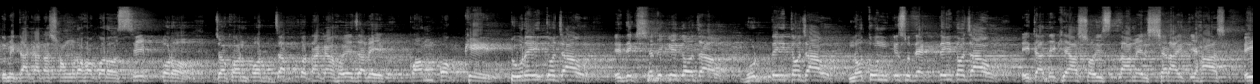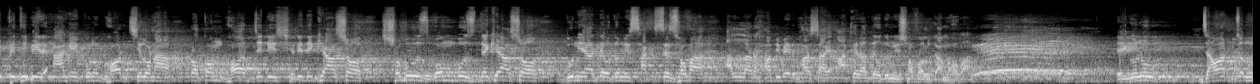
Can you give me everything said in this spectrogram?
তুমি টাকাটা সংগ্রহ করো সেভ করো। যখন পর্যাপ্ত টাকা হয়ে যাবে, কমপক্ষে ট্যুরেই তো যাও, এদিক সেদিকেই তো যাও, ঘুরতেই তো যাও, নতুন কিছু দেখতেই তো যাও। এটা দেখে আসো, ইসলামের সেরা ইতিহাস। এই পৃথিবীর আগে কোনো ঘর ছিল না। প্রথম ঘর যেটি, সেটি দেখে আসো। সবুজ গম্বুজ দেখে আসো। দুনিয়াতেও তুমি সাকসেস হবা। আল্লাহর হাবিবের ভাষায় আখেরাতেও তুমি সফল কাম হবা। এগুলো যাওয়ার জন্য,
